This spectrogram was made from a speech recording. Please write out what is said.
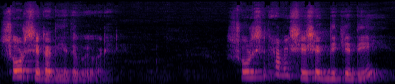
সর্ষেটা দিয়ে দেবো এবারে। সর্ষেটা আমি শেষের দিকে দিই।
